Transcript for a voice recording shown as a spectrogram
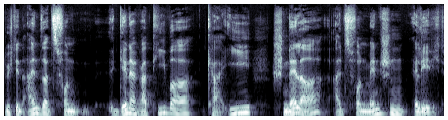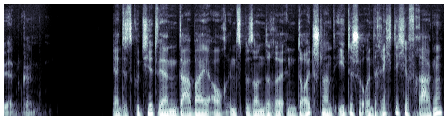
durch den Einsatz von generativer KI schneller als von Menschen erledigt werden können. Ja, diskutiert werden dabei auch insbesondere in Deutschland ethische und rechtliche Fragen.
